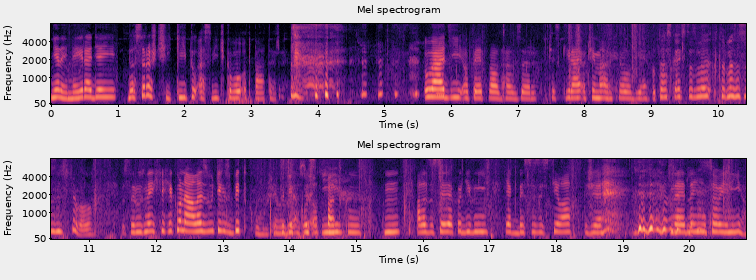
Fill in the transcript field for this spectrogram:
měli nejraději nosorožčí kýtu a svíčkovou od páteře. Uvádí opět Waldhauser, Český ráj očima archeologie. Otázka, jak jsi tohle, tohle zase zjišťovala. Z různých těch jako nálezů těch zbytků, že Jako těch kostí. odpadků. Hm, ale zase je jako divný, jak by si zjistila, že nejedli něco jiného.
